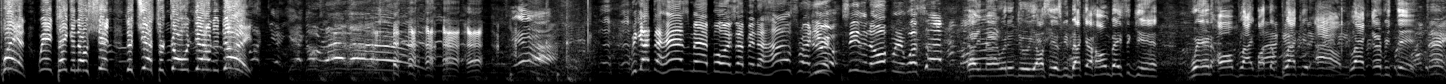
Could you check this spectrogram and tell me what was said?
playing. We ain't taking no shit. The Jets are going down today. Yeah, yeah, go Raiders! yeah. We got the hazmat boys up in the house right yeah. here. Season opener, what's up? Hey man, what it do? Y'all see us? We back at home base again. Wearing all black, about black to black it out. Baby. Black everything. All day.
